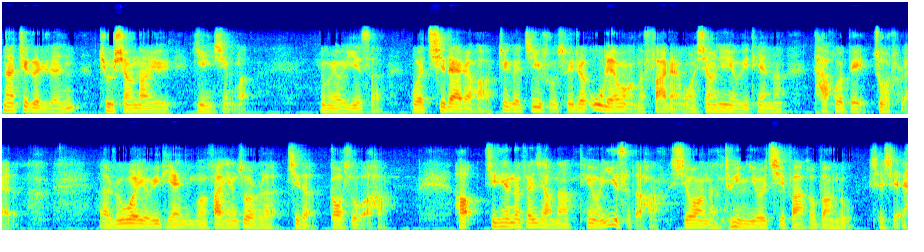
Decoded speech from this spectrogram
那这个人就相当于隐形了，有没有意思？我期待着哈，这个技术随着物联网的发展，我相信有一天呢，它会被做出来的。呃，如果有一天你们发现做出来，记得告诉我哈。好，今天的分享呢挺有意思的哈，希望呢对你有启发和帮助，谢谢。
